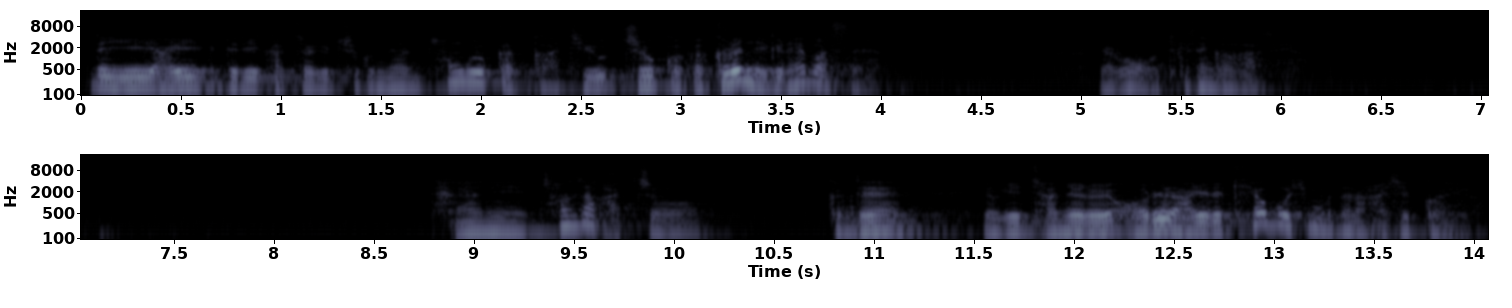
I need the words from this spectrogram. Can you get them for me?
근데 이 아이들이 갑자기 죽으면 천국 갈까 지옥 갈까 그런 얘기를 해봤어요. 여러분 어떻게 생각하세요? 당연히 천사 같죠. 근데 여기 자녀를 어린 아이를 키워보신 분들은 아실 거예요.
